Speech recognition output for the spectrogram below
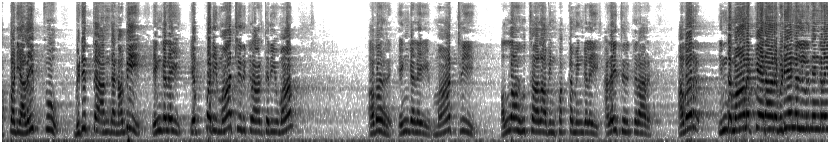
அப்படி அழைப்பு விடுத்த அந்த நபி எங்களை எப்படி மாற்றி இருக்கிறார் தெரியுமா? அவர் எங்களை மாற்றி அல்லாஹு தாலாவின் பக்கம் எங்களை அழைத்திருக்கிறார். அவர் இந்த மானக்கேடான விடயங்களில் இருந்து எங்களை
